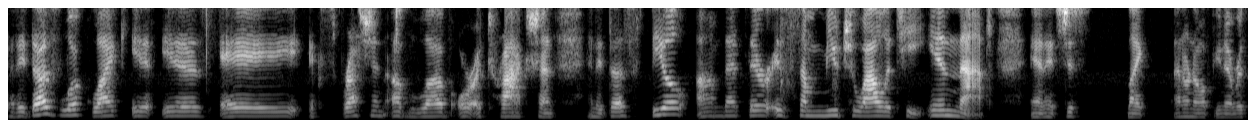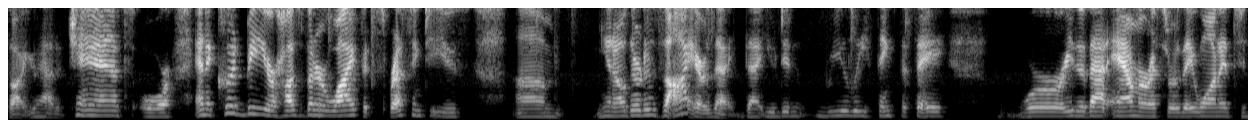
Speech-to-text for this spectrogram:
But it does look like it is a expression of love or attraction, and it does feel um, that there is some mutuality in that, and it's just like I don't know if you never thought you had a chance, or, and it could be your husband or wife expressing to you, um, you know, their desire that, that you didn't really think that they were either that amorous or they wanted to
